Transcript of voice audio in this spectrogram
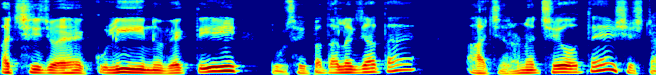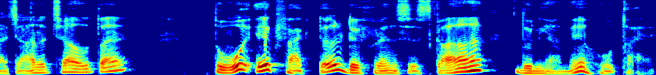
अच्छी जो है कुलीन व्यक्ति दूर से ही पता लग जाता है। आचरण अच्छे होते हैं, शिष्टाचार अच्छा होता है। तो वो एक फैक्टर डिफरेंसेस का दुनिया में होता है।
